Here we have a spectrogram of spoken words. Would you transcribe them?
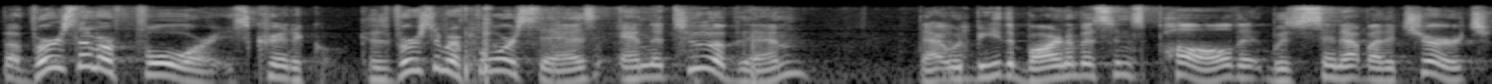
But verse number four is critical because verse number four says, and the two of them, that would be the Barnabas and Paul that was sent out by the church,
